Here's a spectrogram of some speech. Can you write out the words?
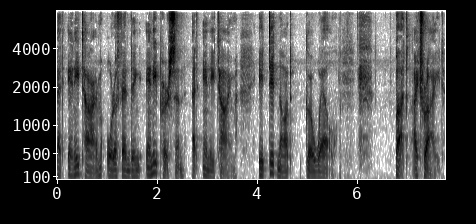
at any time or offending any person at any time. It did not go well. but I tried.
